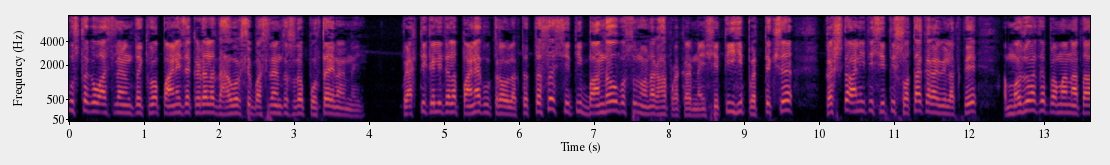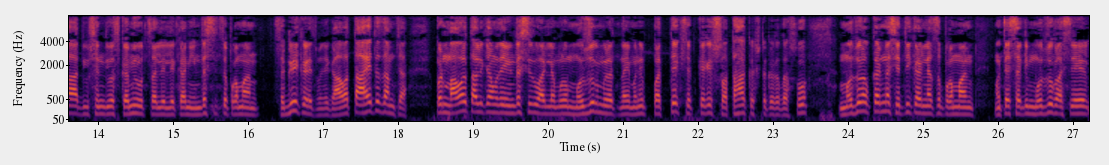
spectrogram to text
पुस्तकं वाचल्यानंतर किंवा पाण्याच्या कड्याला दहा वर्ष बसल्यानंतर सुद्धा पोहता येणार नाही. प्रॅक्टिकली त्याला पाण्यात उतरावं लागतं. तसंच शेती बांधाव बसून होणार हा प्रकार नाही. शेती ही प्रत्यक्ष कष्ट आणि ती शेती स्वतः करावी लागते. मजुराचं प्रमाण आता दिवसेंदिवस कमी होत चाललेलं आहे. कारण इंडस्ट्रीचं प्रमाण सगळीकडेच म्हणजे गावात तर आहेतच आमच्या. पण मावळ तालुक्यामध्ये इंडस्ट्रीज वाढल्यामुळे मजूर मिळत नाही म्हणजे प्रत्येक शेतकरी स्वतः कष्ट करत असतो. मजुराकडनं शेती करण्याचं प्रमाण मग त्यासाठी मजूर असेल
